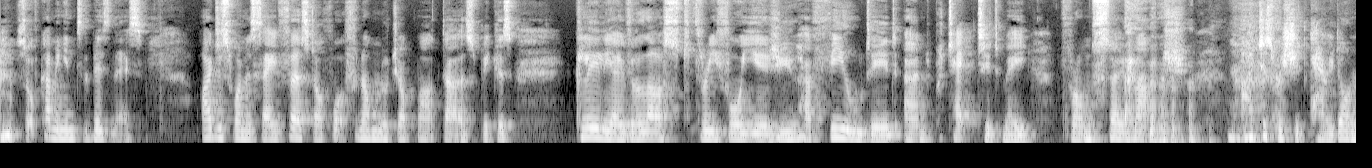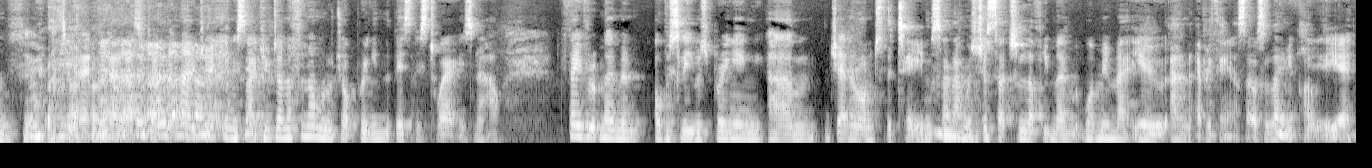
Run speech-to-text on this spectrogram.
sort of coming into the business, I just want to say, first off, what a phenomenal job Mark does because clearly over the last three, four years, you have fielded and protected me from so much. I just wish you'd carried on, Phil. no, that's great. But no, joking aside, you've done a phenomenal job bringing the business to where it is now. Favourite moment, obviously, was bringing um, Jenna onto the team. So that was just such a lovely moment when we met you and everything else. That was a lovely Thank part of the year.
